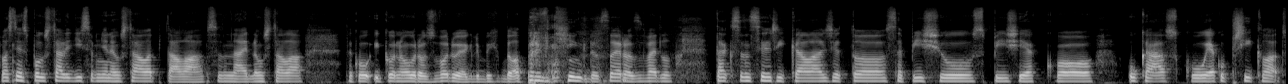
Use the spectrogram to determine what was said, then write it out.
Vlastně spousta lidí se mě neustále ptala, se najednou stala takovou ikonou rozvodu, jak kdybych byla první, kdo se rozvedl, tak jsem si říkala, že to se píšu spíš jako ukázku, jako příklad.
